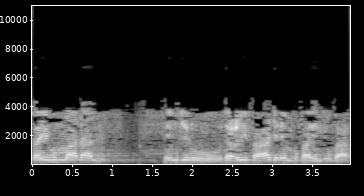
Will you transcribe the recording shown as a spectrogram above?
sayihummaadhaan hin jiru daciifaa jedheen bukaariin duuba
